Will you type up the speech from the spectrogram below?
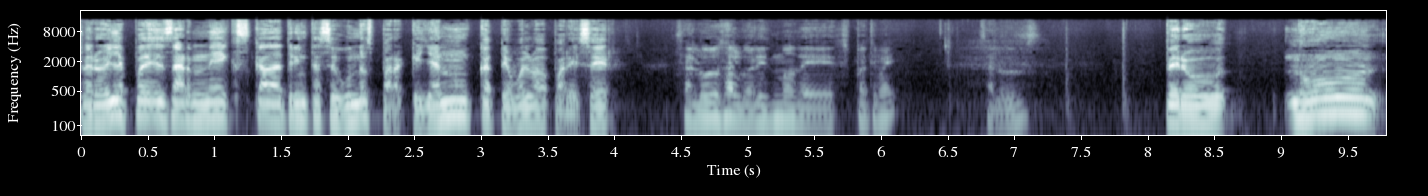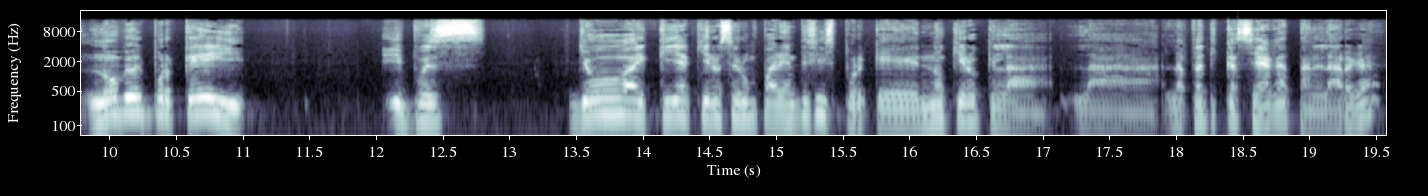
Pero hoy le puedes dar next cada 30 segundos para que ya nunca te vuelva a aparecer. Saludos algoritmo de Spotify. Saludos. Pero no, no veo el porqué y, y pues yo aquí ya quiero hacer un paréntesis porque no quiero que la, la, la plática se haga tan larga.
